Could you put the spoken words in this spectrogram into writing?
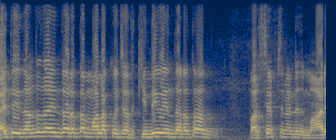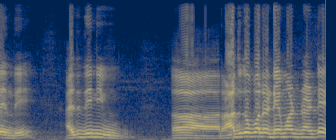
అయితే ఇదంతా అయిన తర్వాత మళ్ళీ కొంచెం కిందికి పోయిన తర్వాత పర్సెప్షన్ అనేది మారింది. అయితే దీన్ని రాజగోపాల్ రెడ్డి ఏమంటున్నంటే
